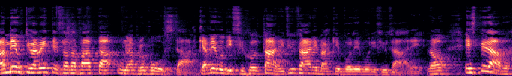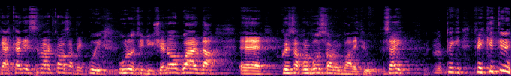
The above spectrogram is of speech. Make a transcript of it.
a me ultimamente è stata fatta una proposta che avevo difficoltà a rifiutare ma che volevo rifiutare, no? E speravo che accadesse qualcosa per cui uno ti dice no, guarda, eh, questa proposta non vale più, sai? Perché, perché, te,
